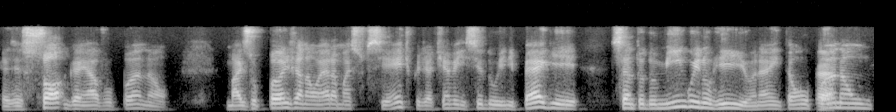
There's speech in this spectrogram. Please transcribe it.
quer dizer, só ganhava o PAN, não mas o PAN já não era mais suficiente, porque já tinha vencido o Winnipeg, Santo Domingo e no Rio, né? Então o PAN é. não,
